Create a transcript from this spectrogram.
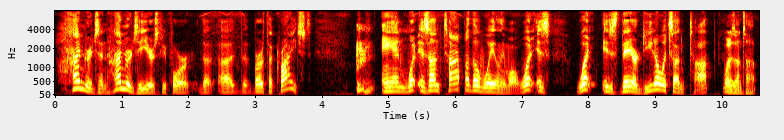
hundreds and hundreds of years before the uh, the birth of Christ. and what is on top of the Wailing Wall? What is what is there? Do you know what's on top? What is on top?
